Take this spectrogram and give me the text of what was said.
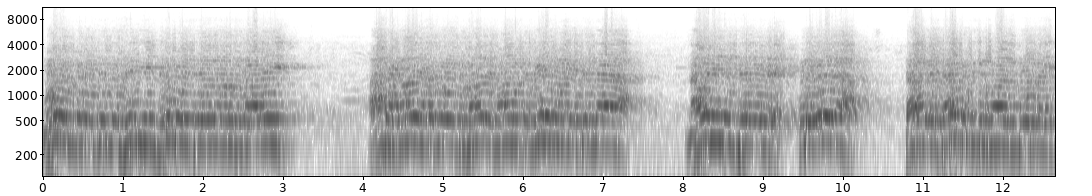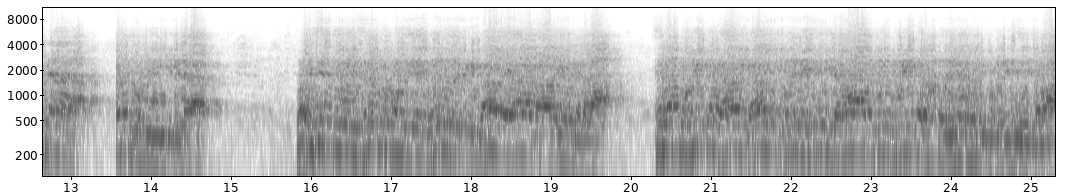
முருகன்பேட்டை சேர்ந்த சிபிஎம் திருப்பதி தேவர் அவரது அந்த காலை நடப்பதற்கு மதுரை மாவட்ட வீரபாண்டியை சேர்ந்த நவநீதன் சேர்வது ஒரு உலக தாங்களை தயார்படுத்திக் கொள்ளுமாறு கொண்டிருக்கின்றனர். பரிசுத்தொழில் சிறப்பு பகுதியை பெறுவதற்கு காலையா காலையர்களா சிறப்பு மிக்க காலை காலைக்கு பதிலை சேர்த்திடவா சிறப்பு மிக்க ஒன்பது இளைஞர்களுக்கு பதிலை சேர்த்திடவா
